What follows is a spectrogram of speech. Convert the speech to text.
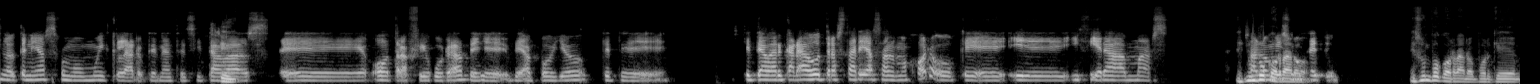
Lo tenías como muy claro que necesitabas eh, otra figura de, apoyo que te, que te abarcara otras tareas a lo mejor o que eh, hiciera más. Es un poco raro. Es un poco raro porque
